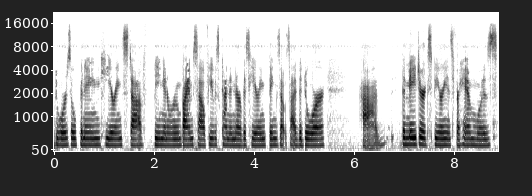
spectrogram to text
doors opening, hearing stuff, being in a room by himself. He was kind of nervous hearing things outside the door. Uh, the major experience for him was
